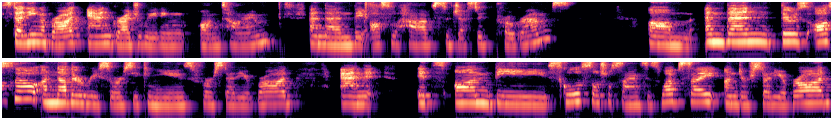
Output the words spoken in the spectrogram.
studying abroad and graduating on time. And then they also have suggested programs. Um, and then there's also another resource you can use for study abroad, and it's on the School of Social Sciences website under study abroad,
